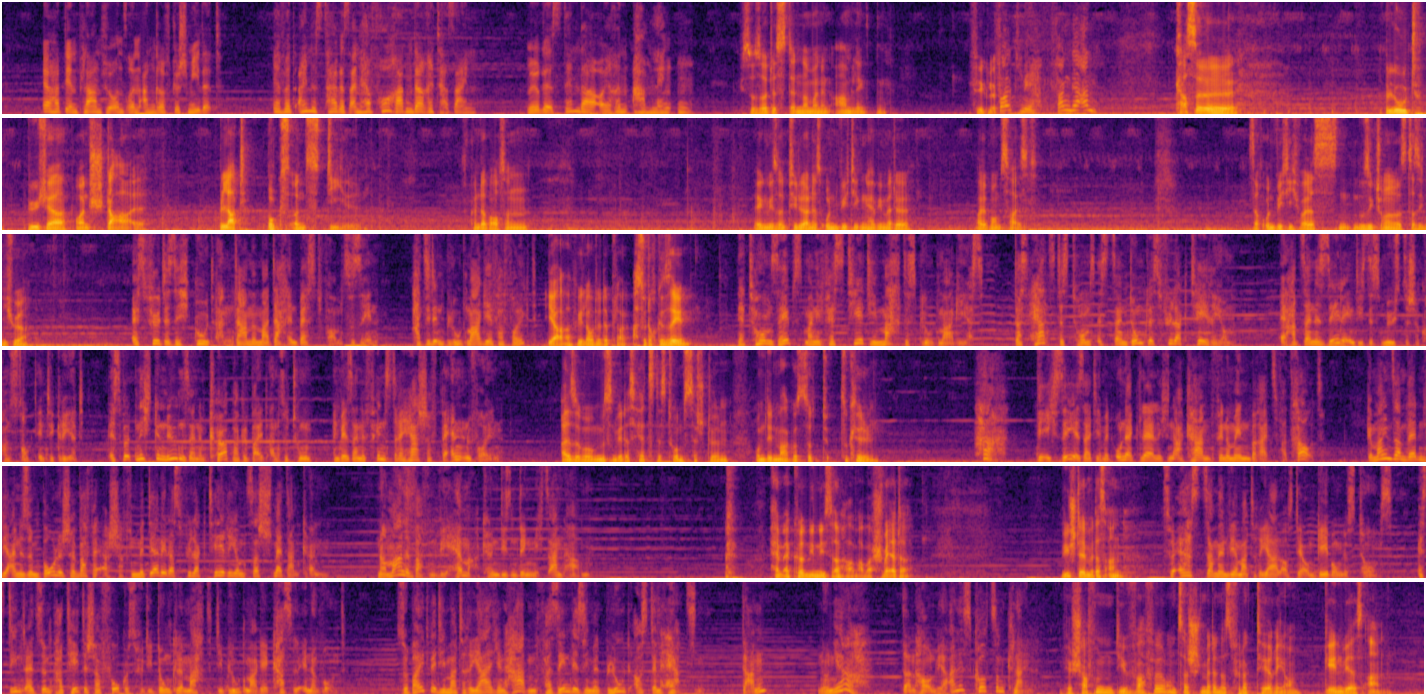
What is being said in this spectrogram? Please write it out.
Er hat den Plan für unseren Angriff geschmiedet. Er wird eines Tages ein hervorragender Ritter sein. Möge Stenda euren Arm lenken. Wieso sollte Stender meinen Arm lenken? Viel Glück. Folgt mir. Fangen wir an. Kassel. Blut, Bücher und Stahl. Blood, Books und Steel. Das könnte aber auch so ein... Irgendwie so ein Titel eines unwichtigen Heavy Metal Albums heißt. Ist auch unwichtig, weil das ein Musikgenre ist, das ich nicht höre. Es fühlte sich gut an, Dame Madach in Bestform zu sehen. Hat sie den Blutmagier verfolgt? Ja, wie lautet der Plan? Hast du doch gesehen. Der Turm selbst manifestiert die Macht des Blutmagiers. Das Herz des Turms ist sein dunkles Phylakterium. Er hat seine Seele in dieses mystische Konstrukt integriert. Es wird nicht genügen, seinem Körper Gewalt anzutun, wenn wir seine finstere Herrschaft beenden wollen. Also müssen wir das Herz des Turms zerstören, um den Magus zu, zu killen. Ha, wie ich sehe, seid ihr mit unerklärlichen arkanen Phänomenen bereits vertraut. Gemeinsam werden wir eine symbolische Waffe erschaffen, mit der wir das Phylakterium zerschmettern können. Normale Waffen wie Hämmer können diesem Ding nichts anhaben. Hämmer können die nichts anhaben, aber Schwerter. Wie stellen wir das an? Zuerst sammeln wir Material aus der Umgebung des Turms. Es dient als sympathetischer Fokus für die dunkle Macht, die Blutmagier Kassel innewohnt. Sobald wir die Materialien haben, versehen wir sie mit Blut aus dem Herzen. Dann? Nun ja, dann hauen wir alles kurz und klein. Wir schaffen die Waffe und zerschmettern das Phylakterium. Gehen wir es an.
